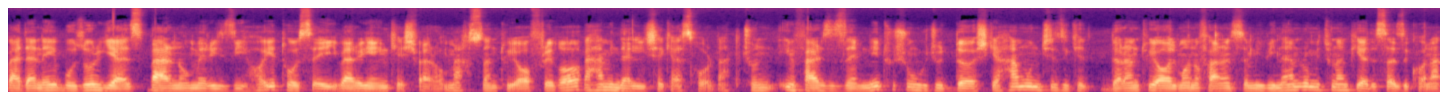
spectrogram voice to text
بدنه بزرگی از برنامه ریزی های توسعه برای این کشورها مخصوصا توی آفریقا به همین دلیل شکست خوردن. چون این فرض زمینی توشون وجود داشت که همون چیزی که دارن توی آلمان و فرانسه می‌بینن رو می‌تونن پیاده سازی کنن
